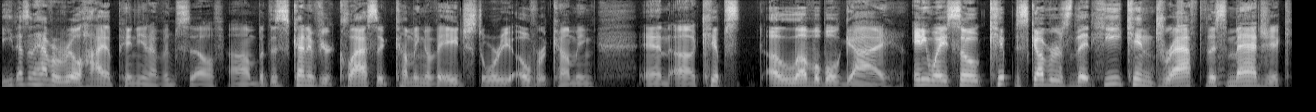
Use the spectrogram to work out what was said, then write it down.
He doesn't have a real high opinion of himself, um, but this is kind of your classic coming of age story, overcoming. And uh, Kip's a lovable guy. Anyway, so Kip discovers that he can draft this magic.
